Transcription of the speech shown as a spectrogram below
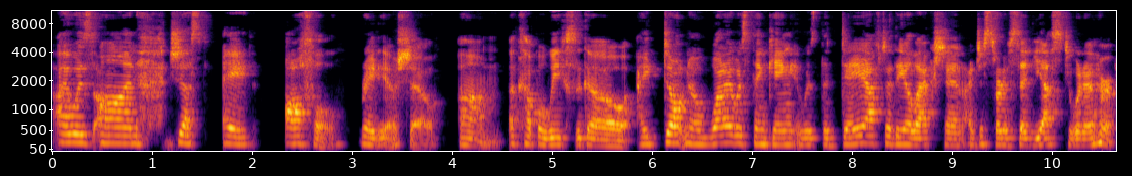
I was on just a awful radio show um, a couple weeks ago. I don't know what I was thinking. It was the day after the election. I just sort of said yes to whatever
